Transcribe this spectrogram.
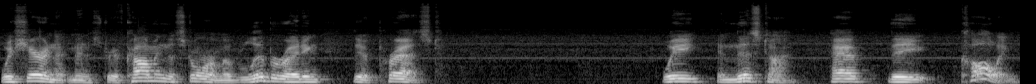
We share in that ministry of calming the storm, of liberating the oppressed. We, in this time, have the calling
